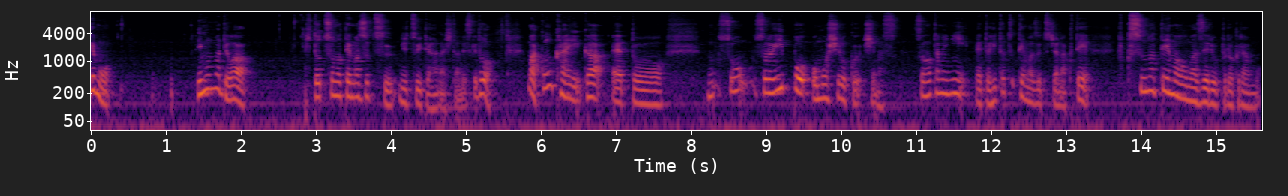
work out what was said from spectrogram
でも、今までは、一つのテーマずつについて話したんですけど、まあ、今回が、えっと、そそれを一歩面白くします。そのために、えっと、一つテーマずつじゃなくて、複数のテーマを混ぜるプログラム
